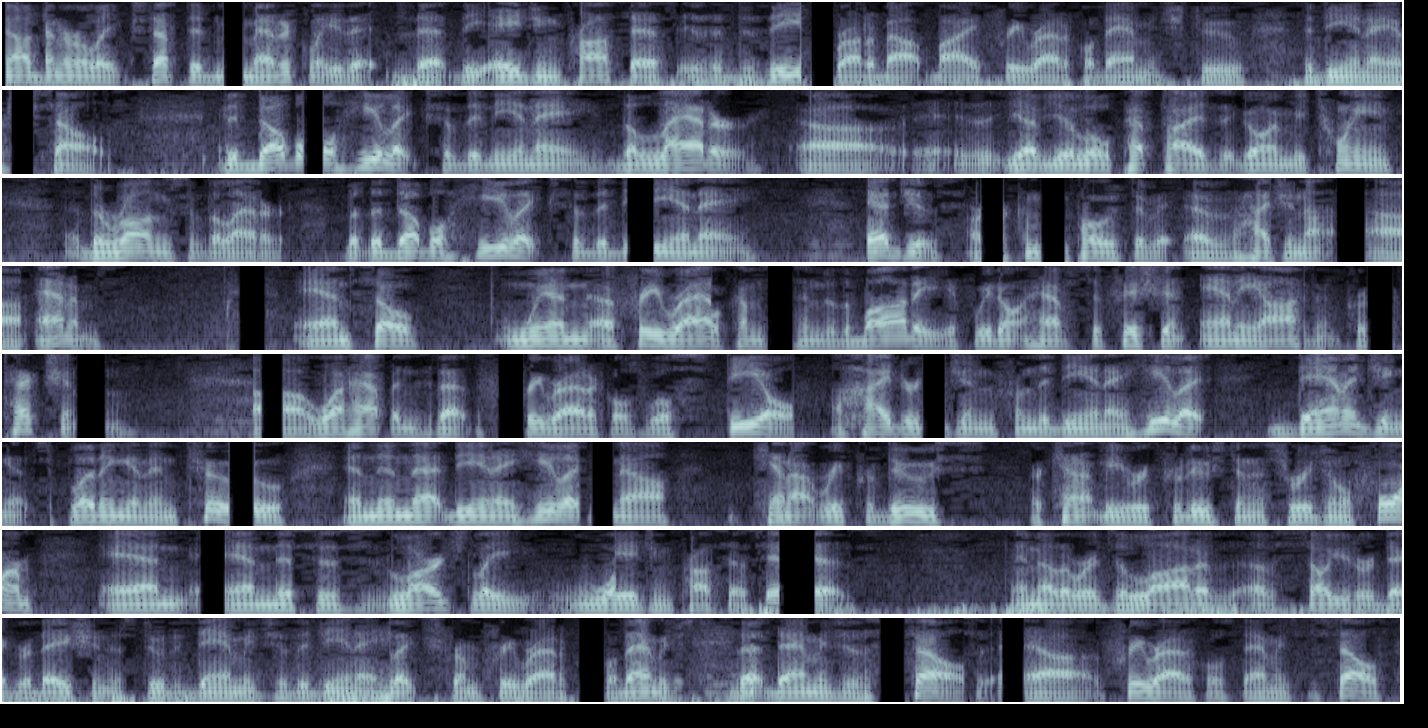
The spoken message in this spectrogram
now generally accepted medically that, that the aging process is a disease brought about by free radical damage to the DNA of cells. The double helix of the DNA, the ladder, uh, you have your little peptides that go in between, the rungs of the ladder, but the double helix of the DNA, edges are composed of, of hydrogen uh, atoms. And so when a free radical comes into the body, if we don't have sufficient antioxidant protection, uh, what happens is that the free radicals will steal a hydrogen from the DNA helix, damaging it, splitting it in two, and then that DNA helix now cannot reproduce or cannot be reproduced in its original form, and and this is largely what the aging process is. In other words, a lot of, of cellular degradation is due to damage of the DNA helix from free radical damage that damages the cells. Uh, free radicals damage the cells.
